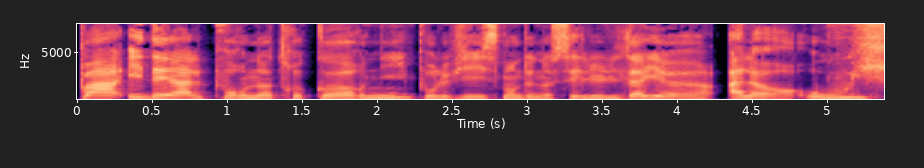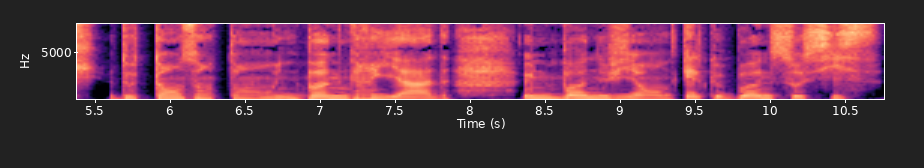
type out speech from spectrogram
pas idéales pour notre corps ni pour le vieillissement de nos cellules d'ailleurs. Alors oui, de temps en temps, une bonne grillade, une bonne viande, quelques bonnes saucisses,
